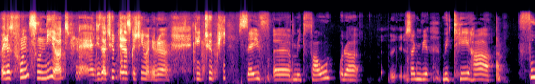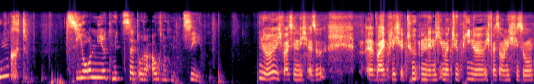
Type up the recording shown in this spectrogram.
Wenn es funktioniert, äh, dieser Typ, der das geschrieben hat, oder die Typie, Safe äh, mit V oder äh, sagen wir mit TH. Funktioniert mit Z oder auch noch mit C. ne, ich weiß ja nicht, also äh, weibliche Typen nenne ich immer Typine, ich weiß auch nicht wieso.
